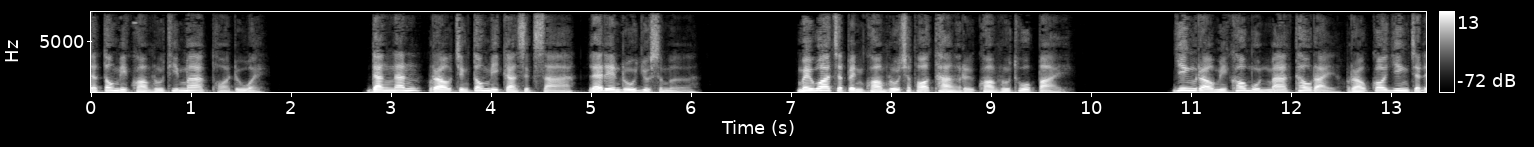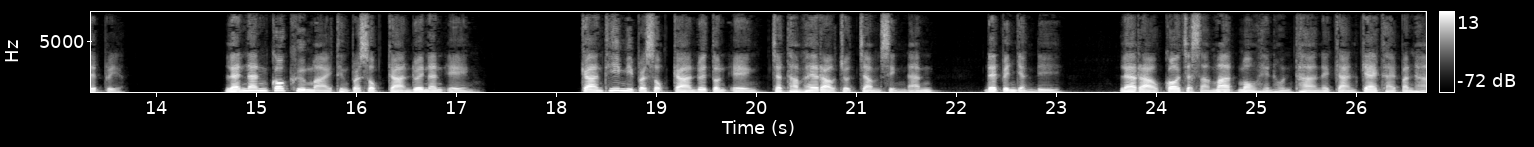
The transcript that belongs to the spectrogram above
จะต้องมีความรู้ที่มากพอด้วย ดังนั้นเราจึงต้องมีการศึกษาและเรียนรู้อยู่เสมอ ไม่ว่าจะเป็นความรู้เฉพาะทางหรือความรู้ทั่วไป ยิ่งเรามีข้อมูลมากเท่าไหร่ เราก็ยิ่งจะได้เปรียบ และนั่นก็คือหมายถึงประสบการณ์ด้วยนั่นเอง การที่มีประสบการณ์ด้วยตนเองจะทำให้เราจดจำสิ่งนั้น ได้เป็นอย่างดี และเราก็จะสามารถมองเห็นหนทางในการแก้ไขปัญหา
